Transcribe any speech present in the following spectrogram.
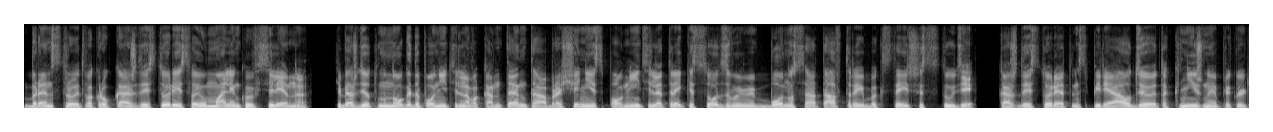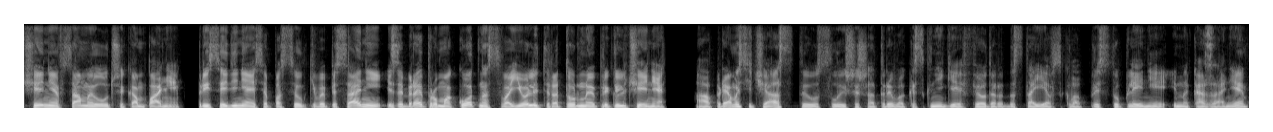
Бренд строит вокруг каждой истории свою маленькую вселенную. Тебя ждет много дополнительного контента, обращения исполнителя, треки с отзывами, бонусы от автора и бэкстейдж из студии. Каждая история от Inspiria Audio — это книжное приключение в самой лучшей компании. Присоединяйся по ссылке в описании и забирай промокод на свое литературное приключение. А прямо сейчас ты услышишь отрывок из книги Федора Достоевского «Преступление и наказание»,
